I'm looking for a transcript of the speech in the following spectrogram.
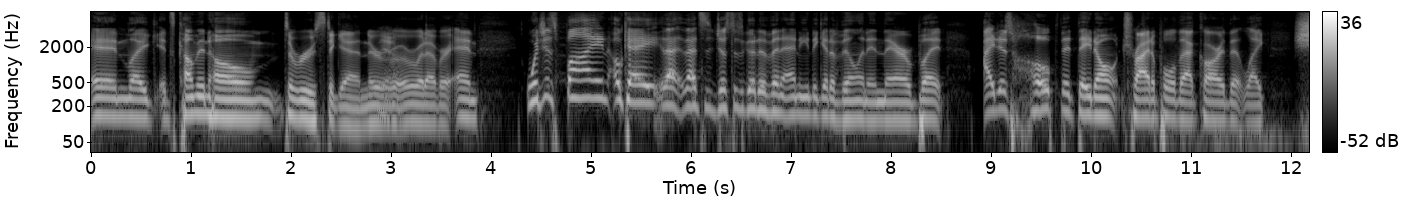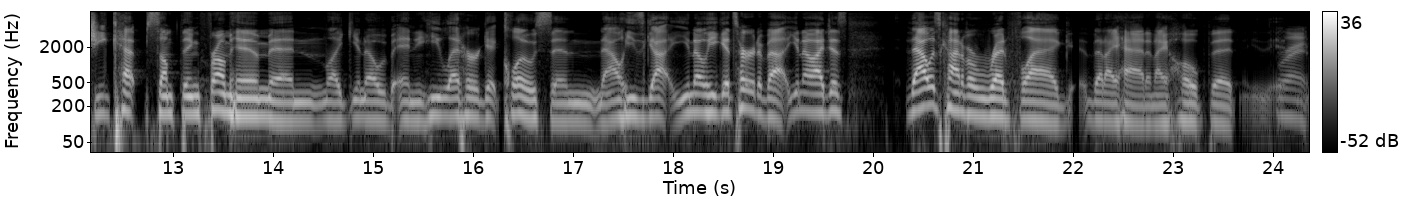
and like it's coming home to roost again or, Yeah. or whatever. And which is fine. Okay, that that's just as good of an any to get a villain in there, but I just hope that they don't try to pull that card that like she kept something from him and like you know and he let her get close and now he's got you know he gets hurt about you know I just that was kind of a red flag that I had and I hope that Right.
